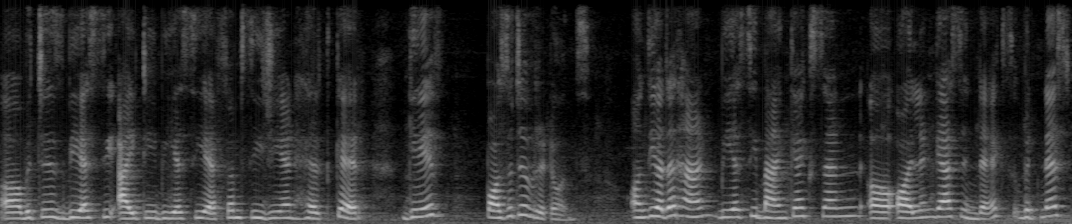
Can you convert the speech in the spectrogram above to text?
uh, which is BSE IT, BSE FMCG, and healthcare, gave positive returns. On the other hand, BSE Bankex and uh, Oil and Gas Index witnessed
